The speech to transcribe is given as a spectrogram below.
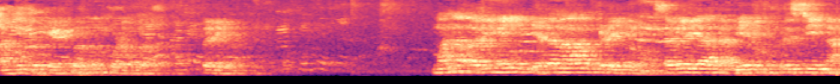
மன்னிப்பு கேட்பதும் கொடுப்பதும். தெரியும் மன வலிமை எதனால் கிடைக்கும்? சவேரியா நம்பியம் கிறிஸ்டினா.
